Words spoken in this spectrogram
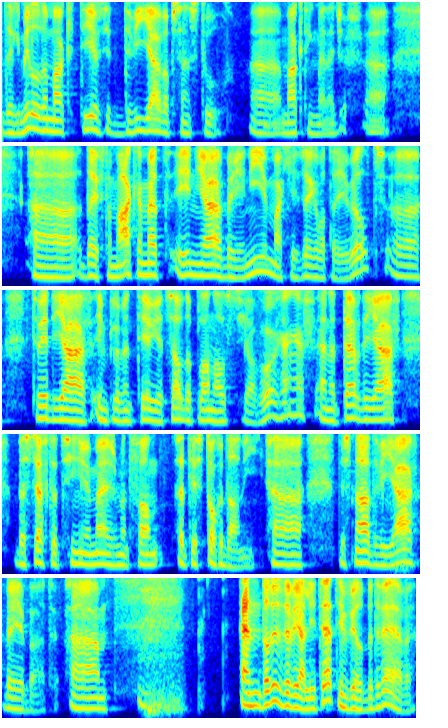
de gemiddelde marketeer zit drie jaar op zijn stoel, marketingmanager. Uh, dat heeft te maken met één jaar ben je niet, mag je zeggen wat dat je wilt. Uh, tweede jaar implementeer je hetzelfde plan als jouw voorganger. En het derde jaar beseft het senior management van het is toch dan niet. Uh, dus na drie jaar ben je buiten. en dat is de realiteit in veel bedrijven.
